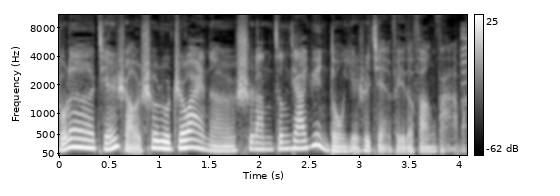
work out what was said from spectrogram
除了减少摄入之外呢，适当增加运动也是减肥的方法吧。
